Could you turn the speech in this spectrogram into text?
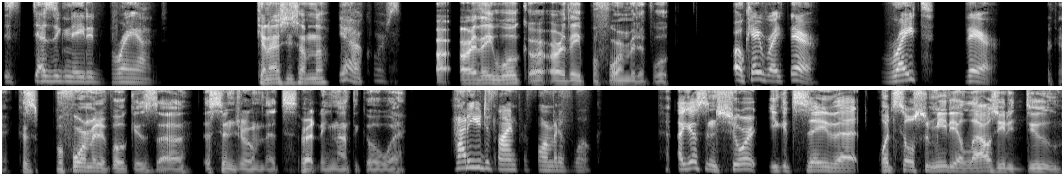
this designated brand. Can I ask you something though? Yeah, of course. Are, are they woke or are they performative woke? Okay, right there. Right there. Okay, because performative woke is uh, a syndrome that's threatening not to go away. How do you define performative woke? I guess in short, you could say that what social media allows you to do,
